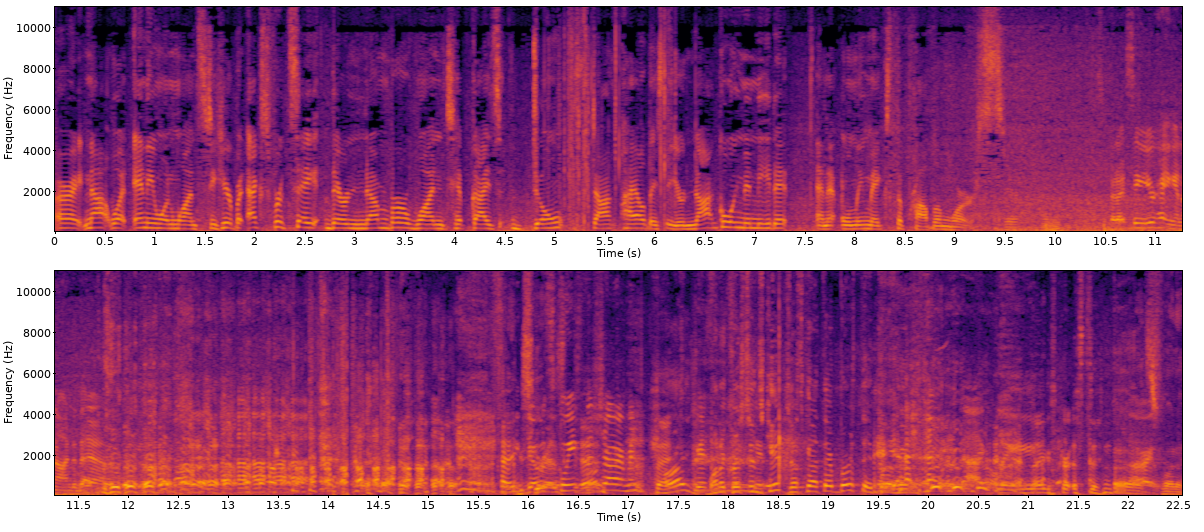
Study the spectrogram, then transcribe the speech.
All right, not what anyone wants to hear, but experts say their number one tip, guys, don't stockpile. They say you're not going to need it, and it only makes the problem worse. Yeah. But I see you're hanging on to that. Thanks, Go Kristen. squeeze the Charmin. All right, one of Kristen's kids just got their birthday present. exactly. Thanks, Kristen. That's funny.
